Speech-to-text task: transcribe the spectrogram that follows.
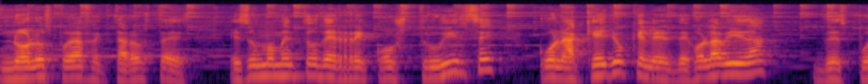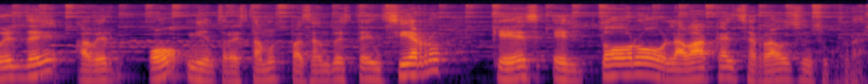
no los puede afectar a ustedes. Es un momento de reconstruirse con aquello que les dejó la vida después de haber, o mientras estamos pasando este encierro, que es el toro o la vaca encerrados en su corral.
